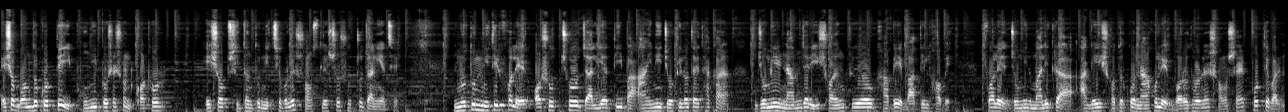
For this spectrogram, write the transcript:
এসব বন্ধ করতেই ভূমি প্রশাসন কঠোর এসব সিদ্ধান্ত নিচ্ছে বলে সংশ্লিষ্ট সূত্র জানিয়েছে। নতুন নীতির ফলে অস্বচ্ছ, জালিয়াতি বা আইনি জটিলতায় থাকা জমির নামজারি স্বয়ংক্রিয়ভাবে বাতিল হবে। ফলে জমির মালিকরা আগেই সতর্ক না হলে বড় ধরনের সমস্যায় পড়তে পারেন।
